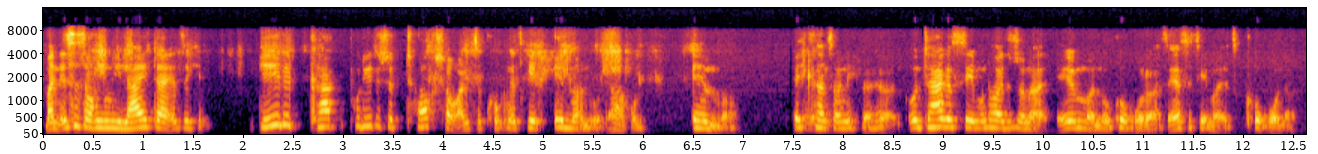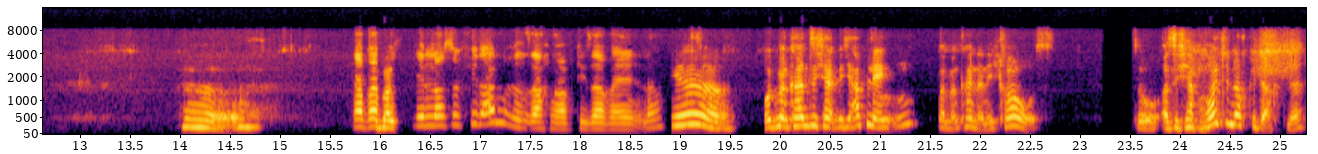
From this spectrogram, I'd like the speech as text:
man ist es auch irgendwie leid, da sich jede kack politische Talkshow anzugucken. Es geht immer nur darum. Immer. Ich kann es auch nicht mehr hören. Und Tagesthemen und heute Journal immer nur Corona. Das erste Thema ist Corona. Dabei passieren noch so viele andere Sachen auf dieser Welt, ne? Ja. Und man kann sich halt nicht ablenken, weil man kann da nicht raus. So, also ich habe heute noch gedacht, ne,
